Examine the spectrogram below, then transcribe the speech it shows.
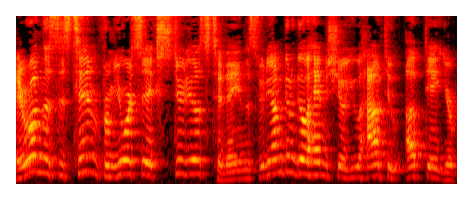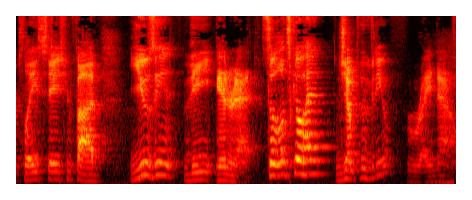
Hey everyone, this is Tim from Your Six Studios. Today in this video, I'm going to go ahead and show you how to update your PlayStation 5 using the internet. So let's go ahead and jump to the video right now.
